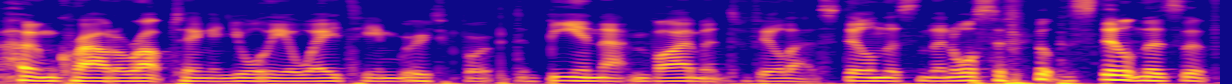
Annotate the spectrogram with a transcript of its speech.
home crowd erupting and you're the away team rooting for it but to be in that environment to feel that stillness and then also feel the stillness of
